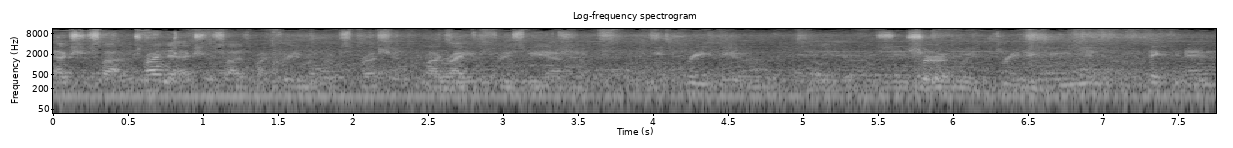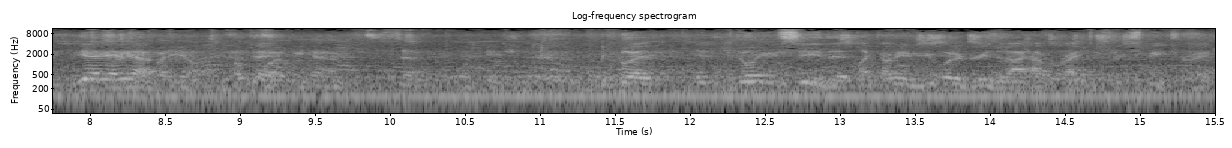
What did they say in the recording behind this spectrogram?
exercise. I'm trying to exercise my freedom of expression, my right to free speech. We treat. Sure. We treat the union, take it in. Yeah, yeah, yeah. Everybody else. That's Okay. why we have set locations. But it, don't you see that? Like, I mean, you would agree that I have a right to free speech, right?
